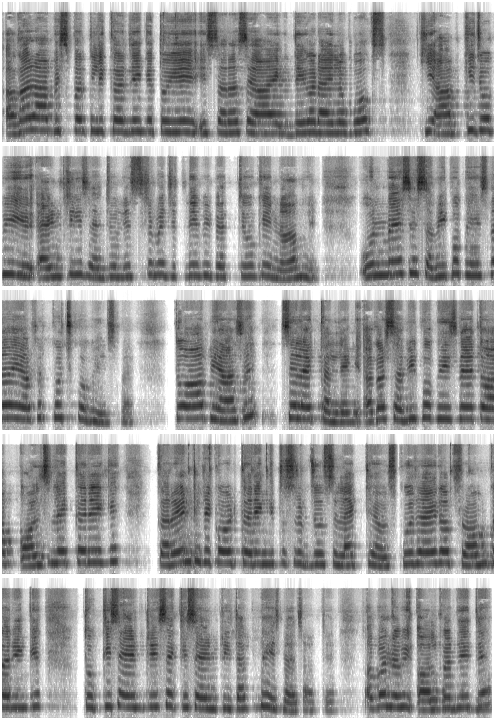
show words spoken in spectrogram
अगर आप इस पर क्लिक कर देंगे तो ये इस तरह से आए, देगा डायलॉग बॉक्स कि आपकी जो भी एंट्रीज हैं, जो लिस्ट में जितने भी व्यक्तियों के नाम हैं, उनमें से सभी को भेजना है या फिर कुछ को भेजना है? तो आप यहाँ से सिलेक्ट कर लेंगे। अगर सभी को भेजना है तो आप ऑल सिलेक्ट करेंगे। करेंट रिकॉर्ड करेंगे तो सिर्फ़ जो सिलेक्ट है उसको जाएगा फ्रॉम करेंगे। तो किस एंट्री से किस एंट्री तक भेजना चाहते हैं? तो अपन अभी ऑल कर देते हैं।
